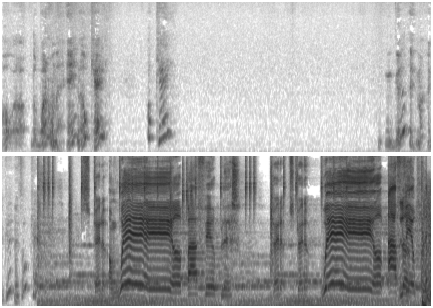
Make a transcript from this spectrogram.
Oh, uh, the one on the end. Okay. Okay. Good. My goodness. Okay. Straight up, I'm way up, I feel blessed. Straight up, straight up, way up, I feel blessed.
